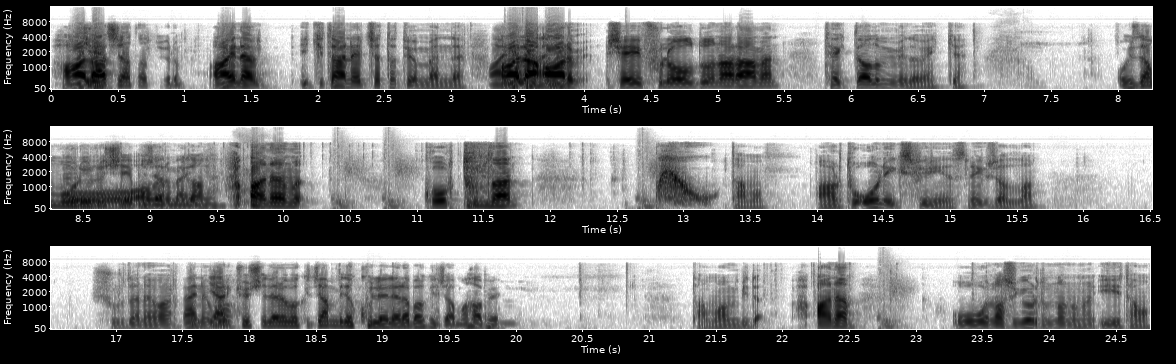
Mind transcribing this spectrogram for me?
Hala Headshot atıyorum. aynen iki tane headshot atıyorum ben de. Aynen, Hala aynen. arm şey full olduğuna rağmen tek de alınmıyor demek ki. O yüzden Warrior'ı şey yapacağım alırım ben daha. ya. Anamı korktum lan. Tamam. Artı 10 experience ne güzel lan. Şurada ne var? Ben ne diğer bu? köşelere bakacağım bir de kulelere bakacağım abi. Tamam bir de anam. Oo nasıl gördüm lan onu? İyi tamam.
